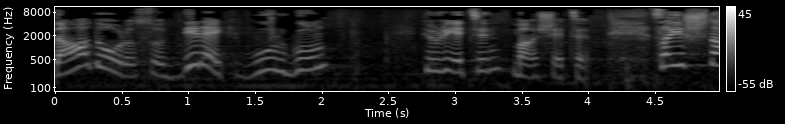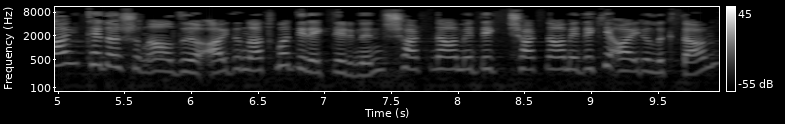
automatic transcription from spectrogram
daha doğrusu direkt vurgun Hürriyet'in manşeti. Sayıştay, TEDAŞ'ın aldığı aydınlatma direklerinin şartnamedeki, şartnamedeki ayrılıktan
